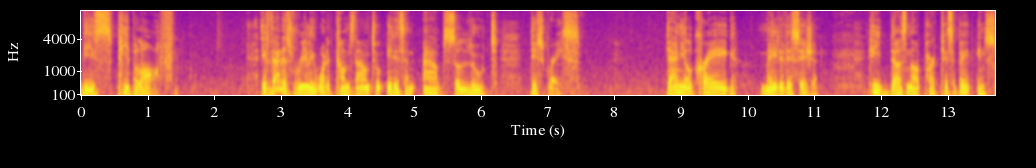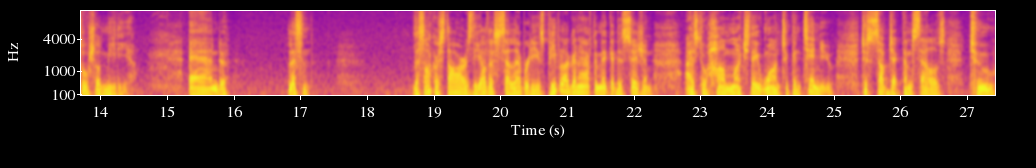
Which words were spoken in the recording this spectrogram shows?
these people off. If that is really what it comes down to, it is an absolute disgrace. Daniel Craig made a decision. he does not participate in social media. And listen, the soccer stars, the other celebrities, people are going to have to make a decision as to how much they want to continue to subject themselves to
